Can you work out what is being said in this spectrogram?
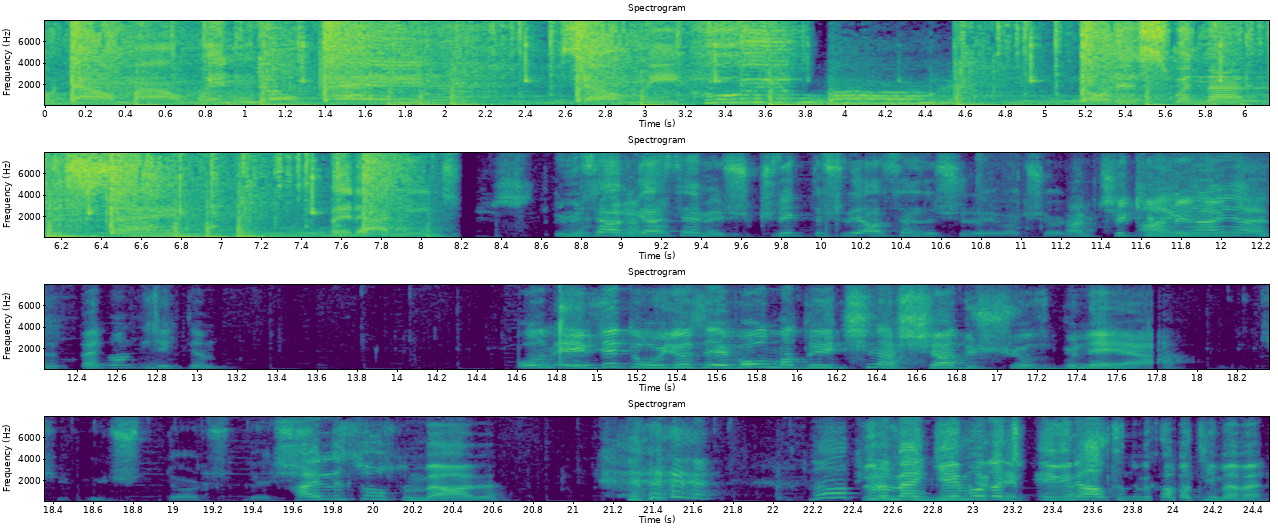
roll down my window pane. Tell me who you are. Notice we're not the same, but I need. Ümit abi gelsene be. Şu kürekle şuraya alsana da şuraya bak şöyle. Tamam çekin Aynen beni. aynen ben onu diyecektim. Oğlum evde doğuyoruz ev olmadığı için aşağı düşüyoruz. Bu ne ya? 2, 3, 4, 5. Hayırlısı olsun be abi. Ne yapıyorsun? Durun ben game mode açıp evin altını bir kapatayım hemen.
